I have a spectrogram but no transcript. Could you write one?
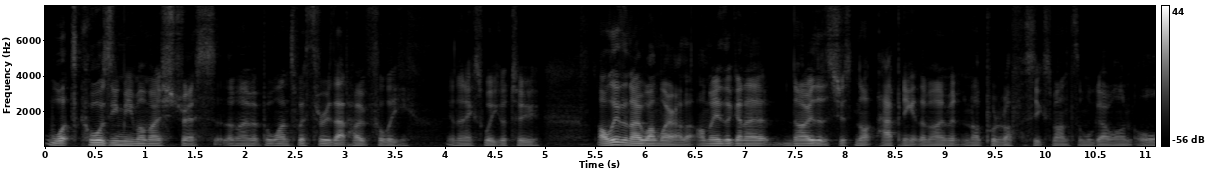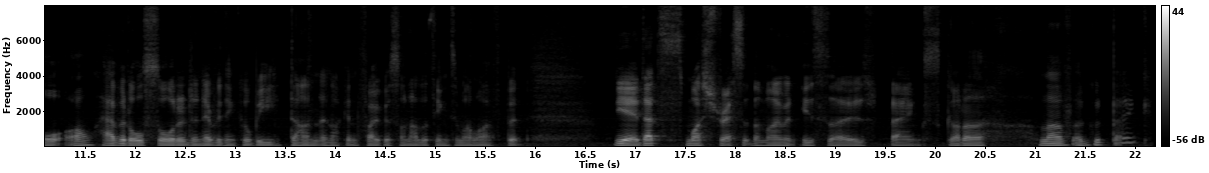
what's causing me my most stress at the moment. But once we're through that, hopefully in the next week or two, I'll either know one way or other. I'm either gonna know that it's just not happening at the moment, and I'll put it off for six months and we'll go on, or I'll have it all sorted and everything will be done, and I can focus on other things in my life. But yeah, that's my stress at the moment. Is those banks gotta love a good bank.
